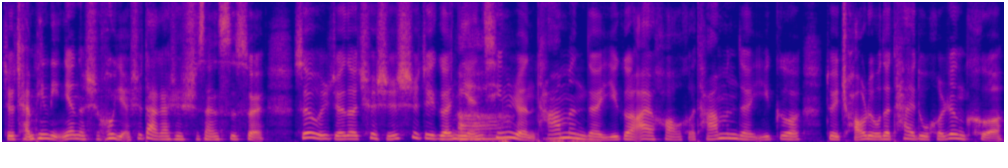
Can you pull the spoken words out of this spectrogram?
这个产品理念的时候，也是大概是十三四岁。所以我就觉得，确实是这个年轻人他们的一个爱好和他们的一个对潮流的态度和认可，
